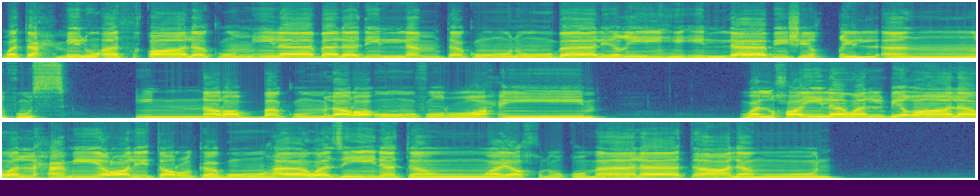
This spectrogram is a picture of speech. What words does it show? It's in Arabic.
وَتَحْمِلُ أَثْقَالَكُمْ إِلَىٰ بَلَدٍ لَّمْ تَكُونُوا بَالِغِيهِ إِلَّا بِشِقِّ الْأَنفُسِ ۚ. إِنَّ رَبَّكُمْ لَرَءُوفٌ رَّحِيمٌ. وَالْخَيْلَ وَالْبِغَالَ وَالْحَمِيرَ لِتَرْكَبُوهَا وَزِينَةً وَيَخْلُقُ مَا لَا تَعْلَمُونَ.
